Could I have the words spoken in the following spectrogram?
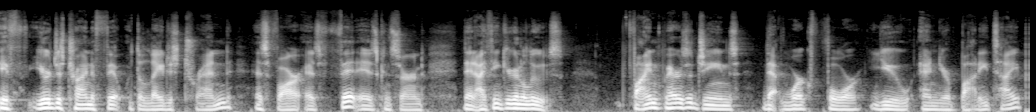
if you're just trying to fit with the latest trend as far as fit is concerned, then I think you're going to lose. Find pairs of jeans that work for you and your body type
